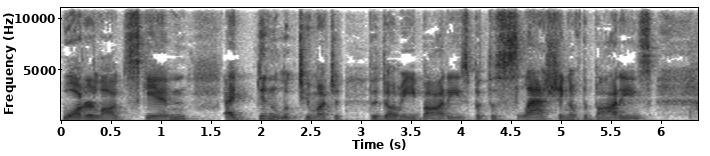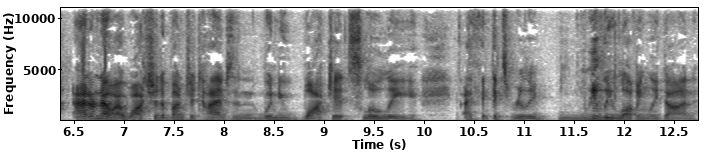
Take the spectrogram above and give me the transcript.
waterlogged skin. I didn't look too much at the dummy bodies, but the slashing of the bodies, I don't know. I watched it a bunch of times, and when you watch it slowly, I think it's really, really lovingly done.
